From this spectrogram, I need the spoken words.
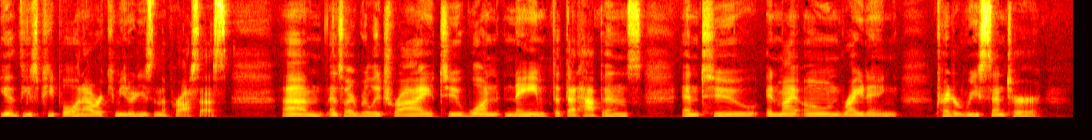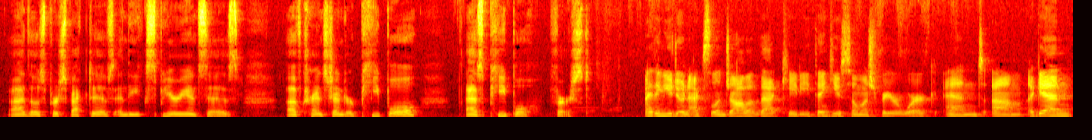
you know these people in our communities in the process. Um, and so I really try to one name that that happens, and two in my own writing try to recenter uh, those perspectives and the experiences of transgender people as people first. I think you do an excellent job of that, Katie. Thank you so much for your work. And um, again,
